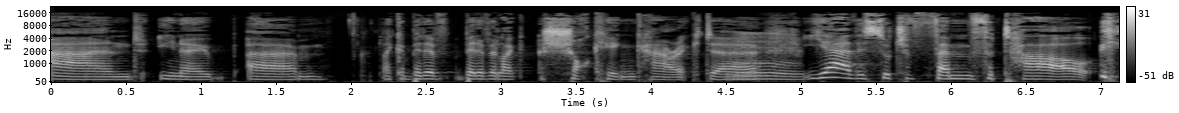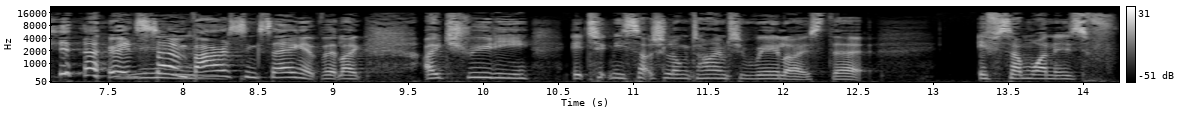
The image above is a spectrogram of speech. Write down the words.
and you know, um, like a bit of bit of a like shocking character. Yeah, this sort of femme fatale. you know, it's so embarrassing saying it, but like I truly, it took me such a long time to realize that if someone is f-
